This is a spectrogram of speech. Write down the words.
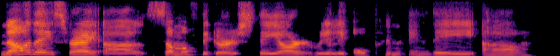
Nowadays, right, uh, some of the girls, they are really open and they um,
